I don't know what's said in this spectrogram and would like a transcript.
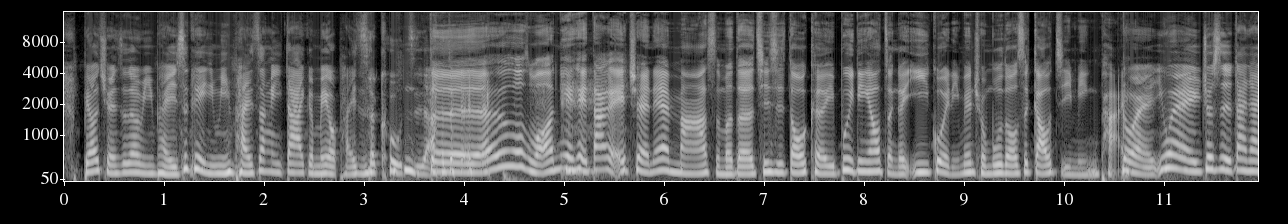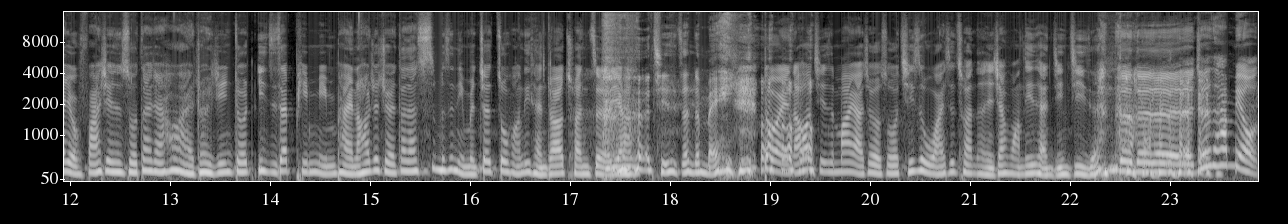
不要全身都名牌，也是可以名牌上衣搭一个没有牌子的裤子啊。对对对，他就说什么你也可以搭个 H&M 啊什么的，其实都可以，不一定要整个衣柜里面全部都是高级名牌。对，因为就是大家有发现说大家后来都已经都一直在拼名牌，然后就觉得大家是不是你们在做房地产都要穿这样？其实真的没有。对，然后其实玛雅就有说，其实我还是穿的很像房地产经纪人。对对对对对，就是他没有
